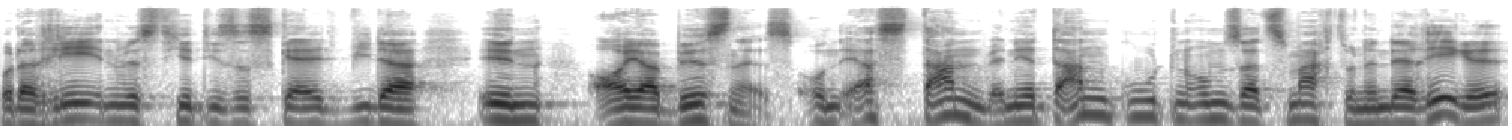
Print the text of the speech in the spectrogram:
oder reinvestiert dieses Geld wieder in euer Business. Und erst dann, wenn ihr dann guten Umsatz macht und in der Regel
